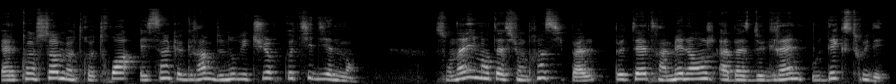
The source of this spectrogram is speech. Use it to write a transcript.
Elle consomme entre 3 et 5 grammes de nourriture quotidiennement. Son alimentation principale peut être un mélange à base de graines ou d'extrudés.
